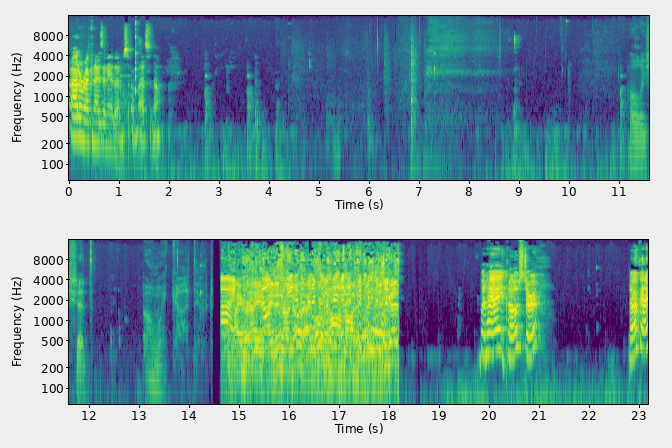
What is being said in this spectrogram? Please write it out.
I don't recognize any of them, so that's a no. Holy shit. Oh my god, dude. I heard. I, I did not know that. Did you guys? But hey, coaster. Okay.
